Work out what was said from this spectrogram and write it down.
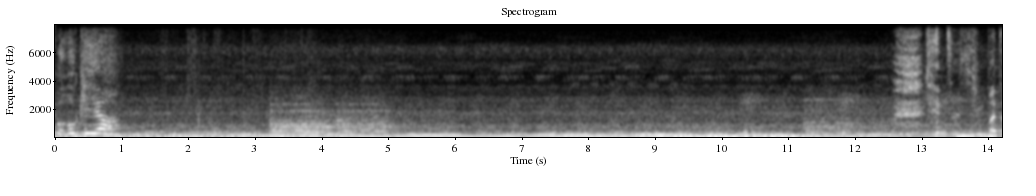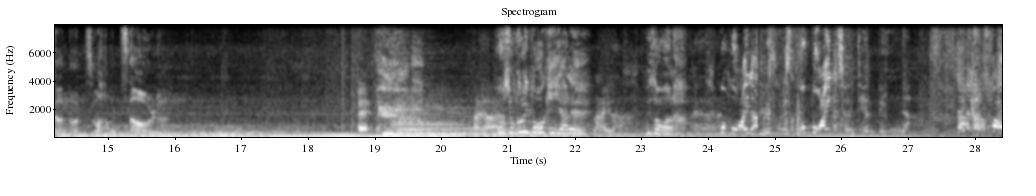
没去啊！连自己班长都抓走了。哎、来啊！我想讲你没去啊嘞！来啦！别说我啦，我不爱啦！你别说我，我不爱啦！陈天兵啊！来看快！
